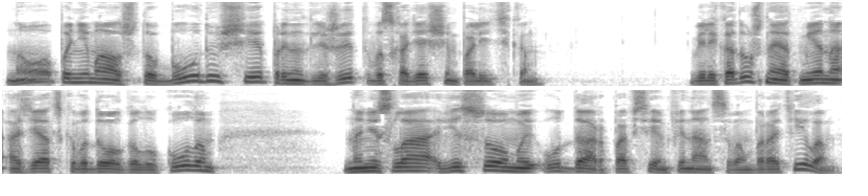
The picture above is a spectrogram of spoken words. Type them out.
но понимал, что будущее принадлежит восходящим политикам. Великодушная отмена азиатского долга Лукулом нанесла весомый удар по всем финансовым воротилам,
